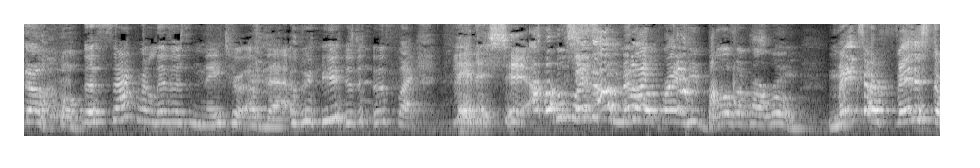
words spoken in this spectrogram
through the window. the sacrilegious nature of that, where he's just like, finish it. I was She's like, in oh the middle my of praying. He blows up her room. Makes her finish the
